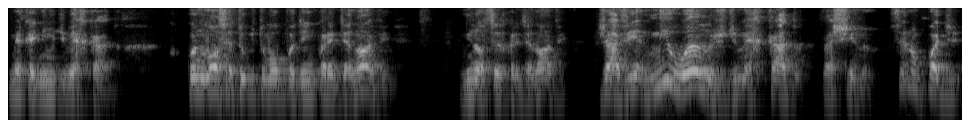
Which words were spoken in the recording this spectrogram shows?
o mecanismo de mercado. Quando Mao Tse-tung tomou o poder em 49, 1949, já havia mil anos de mercado na China. Você não pode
